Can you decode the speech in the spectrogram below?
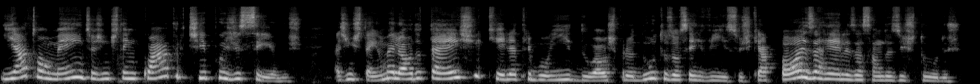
E atualmente a gente tem quatro tipos de selos. A gente tem o melhor do teste, que ele é atribuído aos produtos ou serviços que, após a realização dos estudos,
